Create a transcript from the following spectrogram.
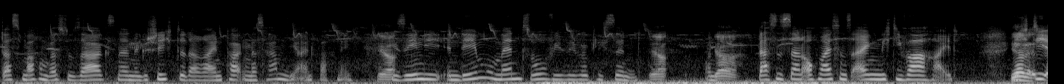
das machen, was du sagst, ne, eine Geschichte da reinpacken, das haben die einfach nicht. Ja. Die sehen die in dem Moment so, wie sie wirklich sind. Ja. Und ja. das ist dann auch meistens eigentlich die Wahrheit. Ja, nicht die,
